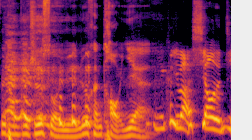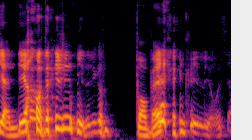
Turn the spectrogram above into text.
非常不知所云，就很讨厌。你可以把笑的剪掉，但是你的这个宝贝可以留下。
